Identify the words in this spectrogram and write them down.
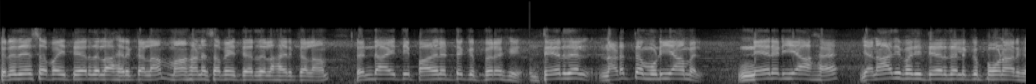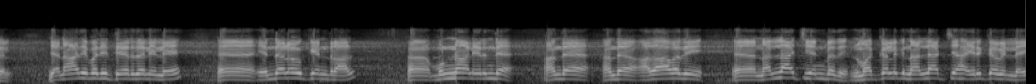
பிரதேச சபை தேர்தலாக இருக்கலாம் மாகாண சபை தேர்தலாக இருக்கலாம் ரெண்டாயிரத்தி பதினெட்டுக்கு பிறகு தேர்தல் நடத்த முடியாமல் நேரடியாக ஜனாதிபதி தேர்தலுக்கு போனார்கள் ஜனாதிபதி தேர்தலிலே எந்த அளவுக்கு என்றால் முன்னால் இருந்த அந்த அந்த அதாவது நல்லாட்சி என்பது மக்களுக்கு நல்லாட்சியாக இருக்கவில்லை.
